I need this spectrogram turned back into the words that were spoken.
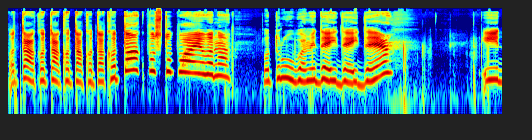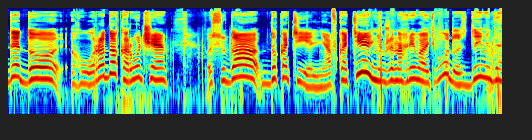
отак, отак, отак, отак, отак поступає вона. По трубам іде, йде, йде. І йде до города, коротше, сюди до котельні. А в котельні вже нагрівають воду, ось дим іде.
